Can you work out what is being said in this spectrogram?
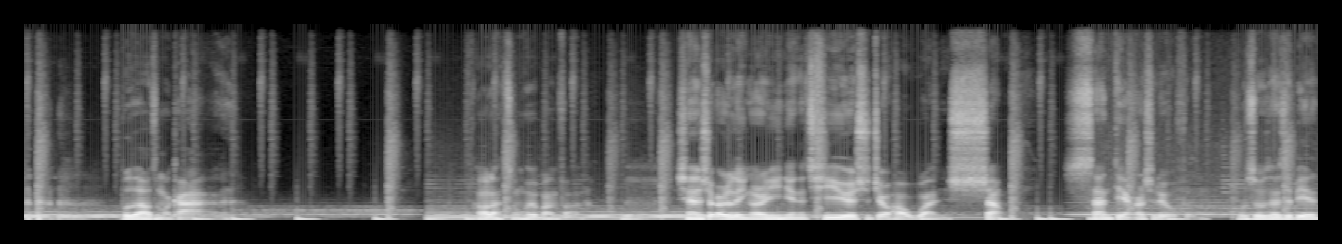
不知道怎么看。好了，总会有办法的。现在是二零二一年的七月十九号晚上三点二十六分。我说在这边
